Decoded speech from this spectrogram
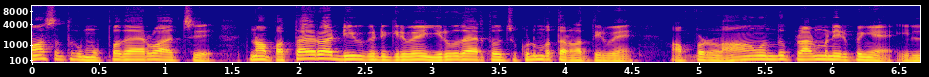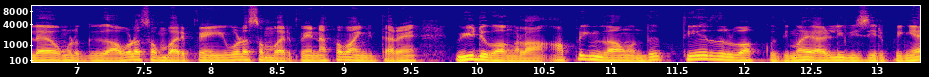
மாதத்துக்கு முப்பதாயிரரூவா ஆச்சு. நான் பத்தாயிரரூவா டிவி கட்டிக்கிடுவேன் இருபதாயிரத்தை வச்சு குடும்பத்தை நடத்திடுவேன். அப்படிலாம் வந்து பிளான் பண்ணியிருப்பீங்க. இல்லை உங்களுக்கு அவ்வளோ சம்பாதிப்பேன் இவ்வளோ சம்பாதிப்பேன் நகை வாங்கி தரேன் வீடு வாங்கலாம் அப்படின்லாம் வந்து தேர்தல் வாக்குறுதி மாதிரி அள்ளி வீசியிருப்பீங்க.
